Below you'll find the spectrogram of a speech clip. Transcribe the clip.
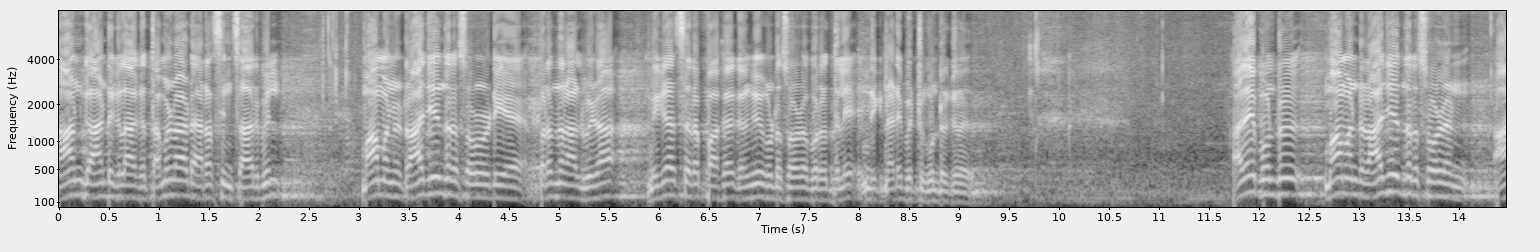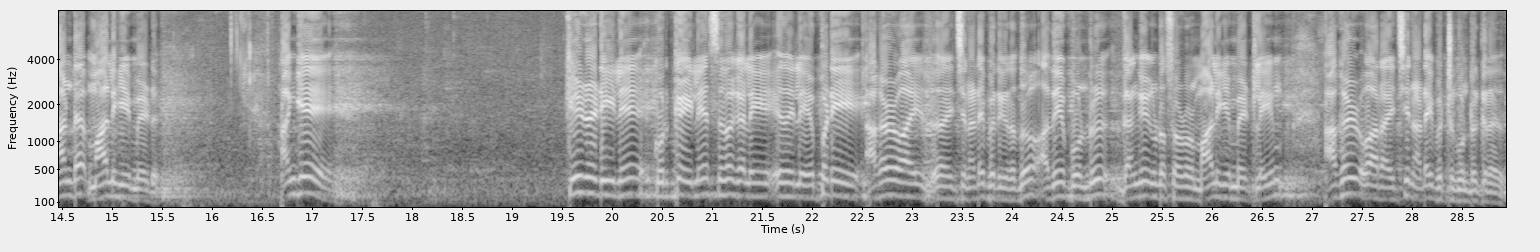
நான்கு ஆண்டுகளாக தமிழ்நாடு அரசின் சார்பில் மாமன்னன் ராஜேந்திர சோழனுடைய பிறந்தநாள் விழா மிக சிறப்பாக கங்கை கொண்ட சோழபுரத்திலே இன்றைக்கு நடைபெற்று கொண்டிருக்கிறது. அதே போன்று மாமன்னர் ராஜேந்திர சோழன் ஆண்ட மாளிகை மேடு. அங்கே கீழடியிலே கொற்கையிலே சிவகலை இதில் எப்படி அகழ்வாராய்ச்சி நடைபெறுகிறதோ அதே போன்று கங்கை கொண்ட சோழர் மாளிகைமேட்டிலையும் அகழ்வாராய்ச்சி நடைபெற்று கொண்டிருக்கிறது.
